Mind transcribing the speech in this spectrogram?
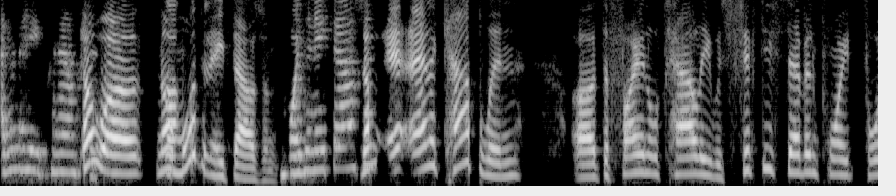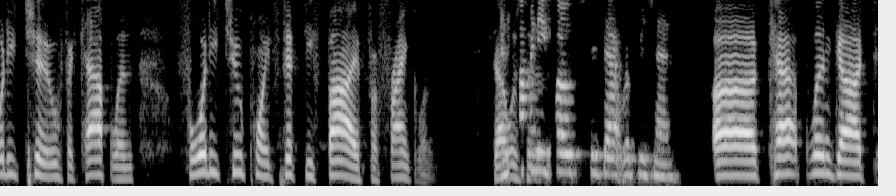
I don't know how you pronounce no, it. uh, no, Oh. more than eight thousand. More than 8,000? No. A- Anna Kaplan. Uh, the final tally was fifty-seven point forty-two for Kaplan, forty-two point fifty-five for Franklin. That and was how the, many votes did that represent? Uh, Kaplan got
